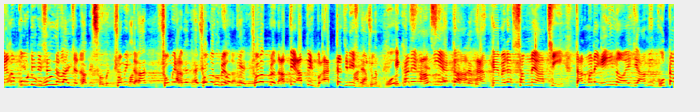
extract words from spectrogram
কেন কিন্তু কোঅর্ডিনেশনটা হচ্ছে না? আমি শ্রমিক-। সৌরভপ্রিয় দা, আপনি আপনি একটা জিনিস বুঝুন। এখানে আমি একা ক্যামেরার সামনে আছি তার মানে এই নয় যে আমি গোটা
